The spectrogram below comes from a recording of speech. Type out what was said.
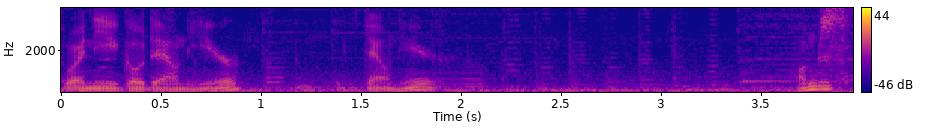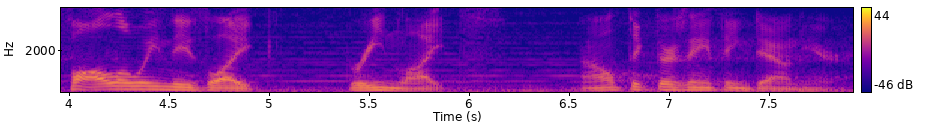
Do I need to go down here? It's down here. I'm just following these, like, green lights. I don't think there's anything down here.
